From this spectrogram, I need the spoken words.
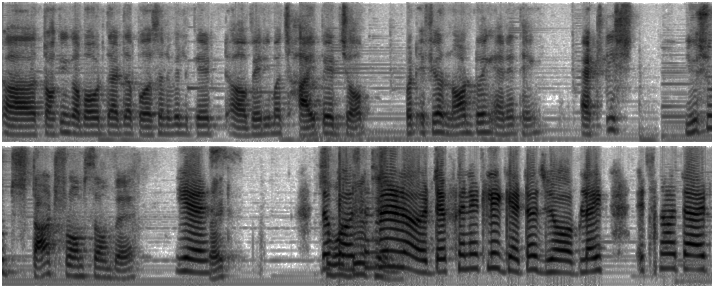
uh, talking about that the person will get a very much high paid job, but if you're not doing anything, at least you should start from somewhere, yes. right? the So what do you person will uh, definitely get a job. Like it's not that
